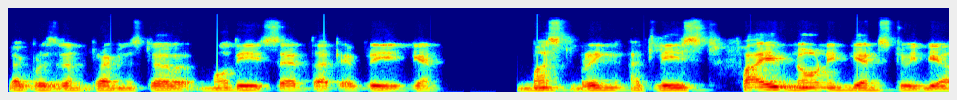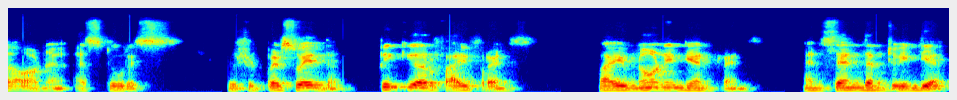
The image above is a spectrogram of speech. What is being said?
Like President Prime Minister Modi said that every Indian must bring at least five non-Indians to India on a, as tourists. You should persuade them. Pick your five friends, five non-Indian friends, and send them to India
